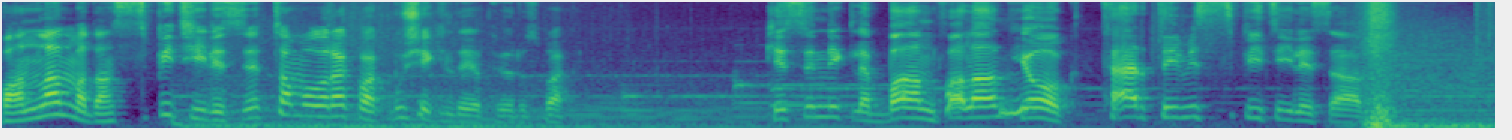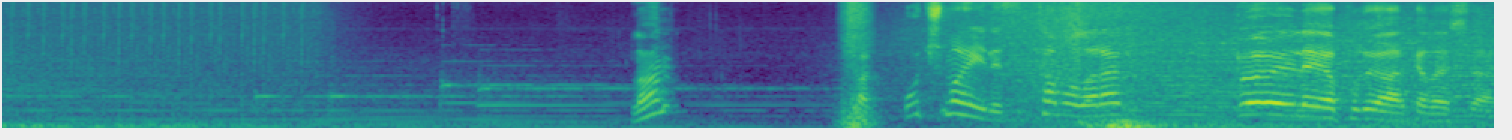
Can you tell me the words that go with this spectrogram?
Banlanmadan speed hilesini tam olarak bak bu şekilde yapıyoruz bak. Kesinlikle ban falan yok. Tertemiz speed hilesi abi. Lan bak uçma hilesi tam olarak böyle yapılıyor arkadaşlar.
